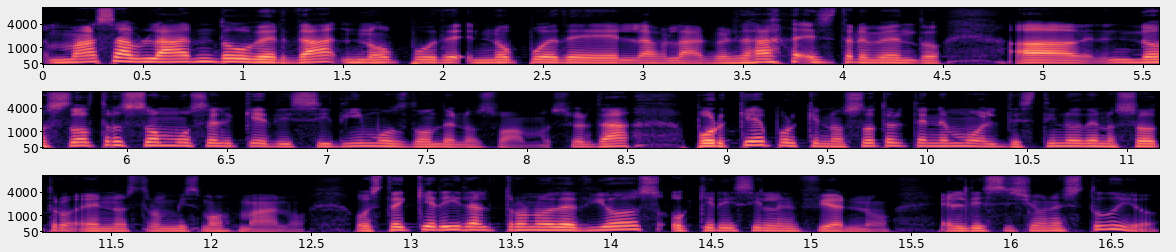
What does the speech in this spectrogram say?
más hablando verdad, no puede, no puede él hablar, ¿verdad? Es tremendo. Ah, nosotros somos el que decidimos dónde nos vamos, ¿verdad? ¿Por qué? Porque nosotros tenemos el destino de nosotros en nuestras mismas manos. ¿Usted quiere ir al trono de Dios o quiere ir al infierno? El decisión es tuyo,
